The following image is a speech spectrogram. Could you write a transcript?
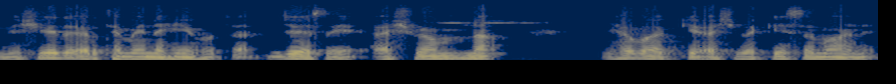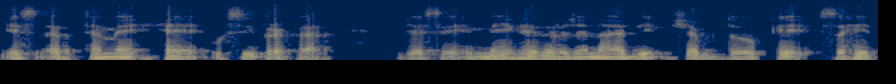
निषेध अर्थ में नहीं होता, जैसे अश्वम न, यह वाक्य अश्व के समान इस अर्थ में है उसी प्रकार। जैसे मेघ गर्जनादि शब्दों के सहित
